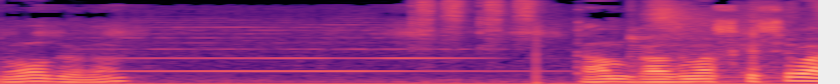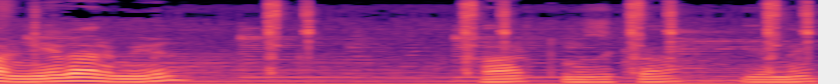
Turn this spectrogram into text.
Ne oluyor lan? Tam gaz maskesi var. Niye vermiyor? Kart, mızıka, yemek.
